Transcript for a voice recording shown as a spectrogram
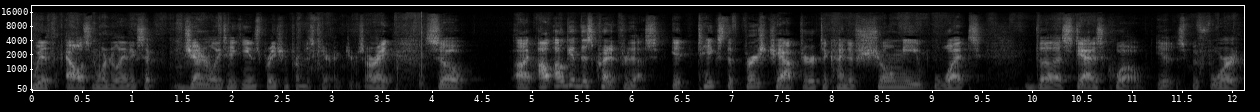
with Alice in Wonderland, except generally taking inspiration from his characters. All right, so uh, I'll, I'll, give this credit for this. It takes the first chapter to kind of show me what the status quo is before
